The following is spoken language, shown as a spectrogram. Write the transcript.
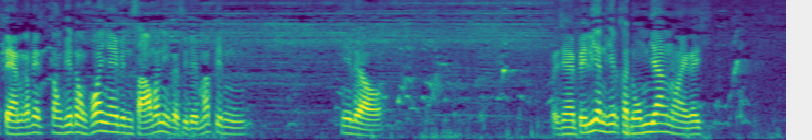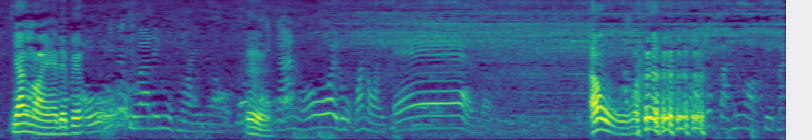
ม่แตนก็เป็นต้องเพชรต้องพ่อยใหญ่เป็นสาวมันนี่ก็สิได้มาเป็น นี่แล้วไปใช่ไปเลี้ยนเฮ็ดขนมย่างหน่อยก็ย่างหน่อยให้ได้ไปโอ้นี่ก็ถือว่าได้ลูกหน่อยแล้วเออ งานโอ้ยลูกมาหน่อยแท้เอ้า ลูกปัดมือออกเจ็บไหม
